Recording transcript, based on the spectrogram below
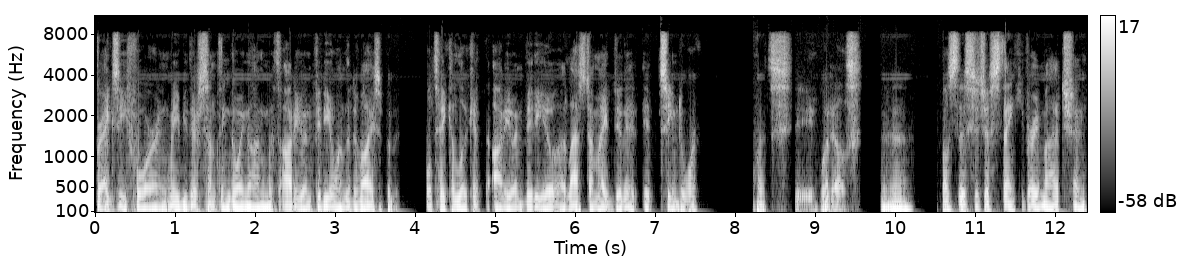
for XE4, and maybe there's something going on with audio and video on the device, but we'll take a look at the audio and video. Uh, last time I did it, it seemed to work. Let's see what else. Uh, most of this is just thank you very much and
